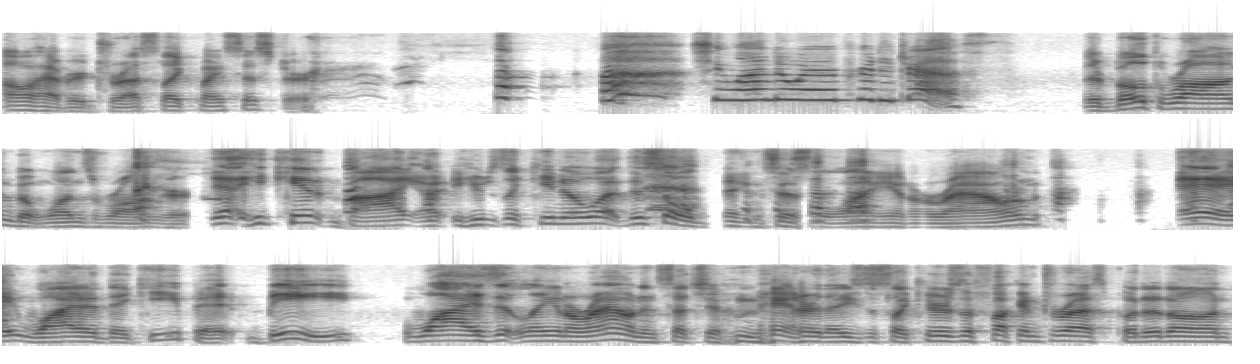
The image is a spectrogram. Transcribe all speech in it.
I'll have her dress like my sister. she wanted to wear a pretty dress. They're both wrong, but one's wronger. Yeah, he can't buy. uh, He was like, you know what? This old thing's just lying around. A, why did they keep it? B, why is it laying around in such a manner that he's just like, here's a fucking dress, put it on.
